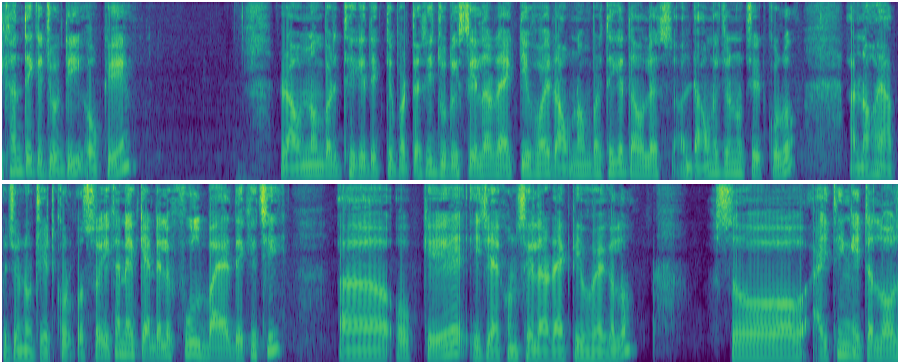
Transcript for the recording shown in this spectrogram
এখান থেকে যদি ওকে রাউন্ড নাম্বার থেকে দেখতে পারতেছি, যদি সেলার অ্যাক্টিভ হয় রাউন্ড নাম্বার থেকে, তাহলে ডাউনের জন্য ট্রেড করব, আর না হয় আপের জন্য ট্রেড করব। সো এখানে ক্যান্ডেলে ফুল বায়ার দেখেছি। ওকে এই যে এখন সেলার অ্যাক্টিভ হয়ে গেল। সো আই থিঙ্ক এটা লস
